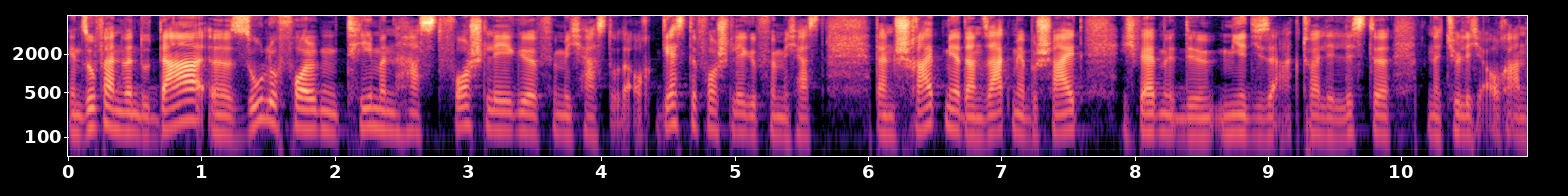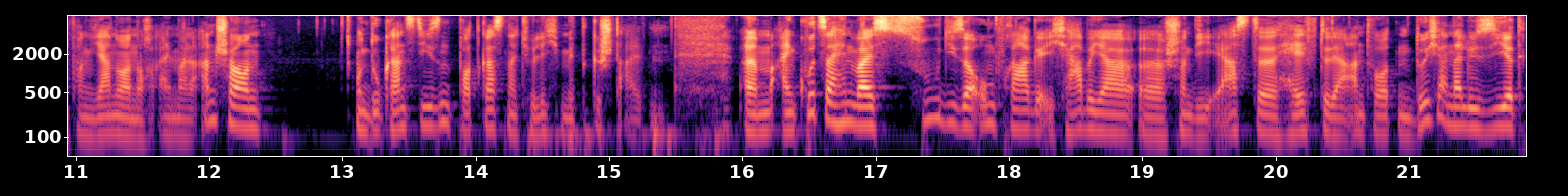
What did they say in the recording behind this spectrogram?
Insofern, wenn du da äh, Solo-Folgen, Themen hast, Vorschläge für mich hast oder auch Gästevorschläge für mich hast, dann schreib mir, dann sag mir Bescheid. Ich werde mir diese aktuelle Liste natürlich auch Anfang Januar noch einmal anschauen. Und du kannst diesen Podcast natürlich mitgestalten. Ähm, ein kurzer Hinweis zu dieser Umfrage. Ich habe ja äh, schon die erste Hälfte der Antworten durchanalysiert.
